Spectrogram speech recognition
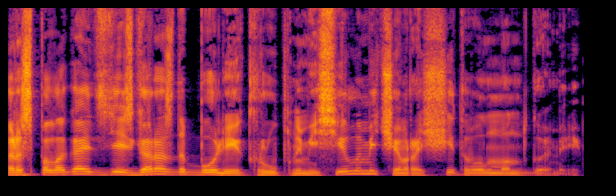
располагает здесь гораздо более крупными силами, чем рассчитывал Монтгомери.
